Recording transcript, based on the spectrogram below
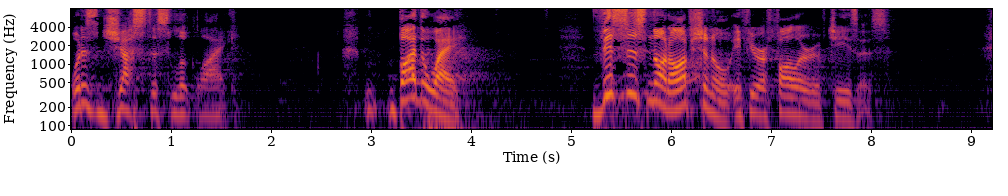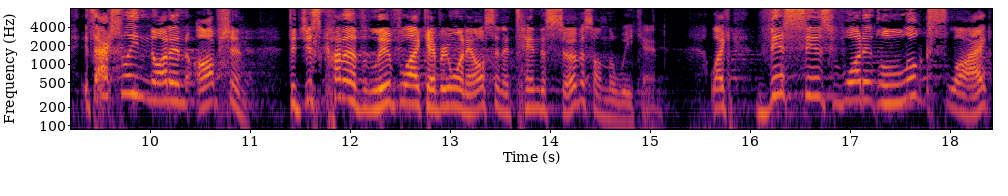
What does justice look like? By the way, this is not optional if you're a follower of Jesus. It's actually not an option to just kind of live like everyone else and attend a service on the weekend. Like, this is what it looks like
